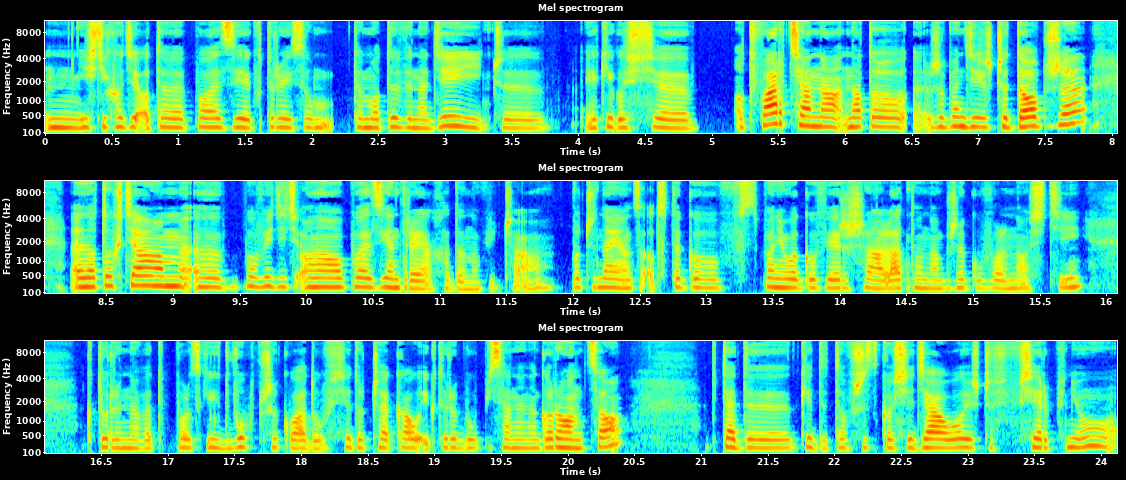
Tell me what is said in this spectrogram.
Mm, jeśli chodzi o tę poezję, w której są te motywy nadziei, czy jakiegoś otwarcia na, na to, że będzie jeszcze dobrze, e, no to chciałam e, powiedzieć o poezji Andrzeja Hadanowicza. Poczynając od tego wspaniałego wiersza Lato na brzegu wolności, który nawet polskich dwóch przykładów się doczekał i który był pisany na gorąco. Wtedy, kiedy to wszystko się działo, jeszcze w sierpniu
